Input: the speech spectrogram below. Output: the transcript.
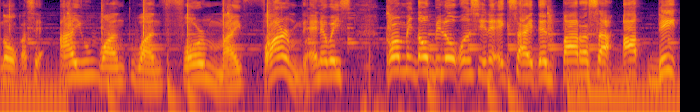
know kasi I want one for my farm. Anyways, comment down below kung sino excited para sa update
